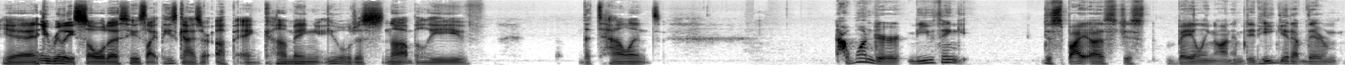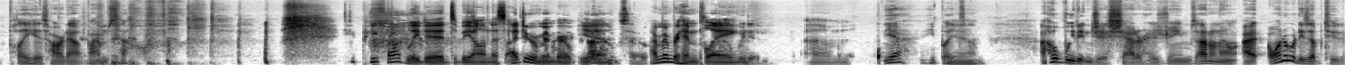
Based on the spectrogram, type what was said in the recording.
Yeah, and he really sold us. He's like, these guys are up and coming. You will just not believe the talent. I wonder, do you think, despite us just bailing on him, did he get up there and play his heart out by himself? He, he probably did, to be honest. I do remember. I hope- I yeah, hope so. I remember him playing. we didn't. Um, Yeah, he played Yeah. some. I hope we didn't just shatter his dreams. I don't know. I, I wonder what he's up to.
